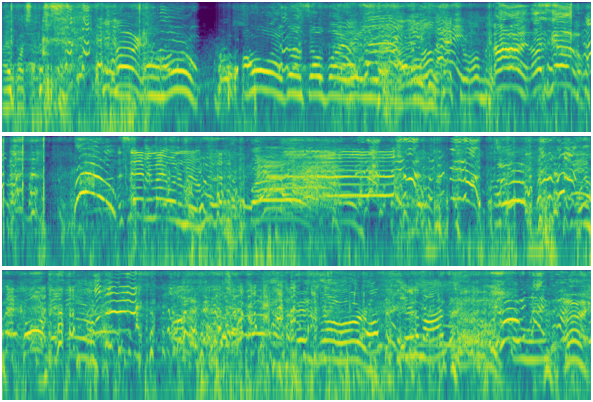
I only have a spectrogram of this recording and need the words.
I watched Oh, I don't want to go so far ahead of you. I'll catch you all move. All right, let's go. Sam, you might want to move. It's so hard. Cheer them on. All right,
